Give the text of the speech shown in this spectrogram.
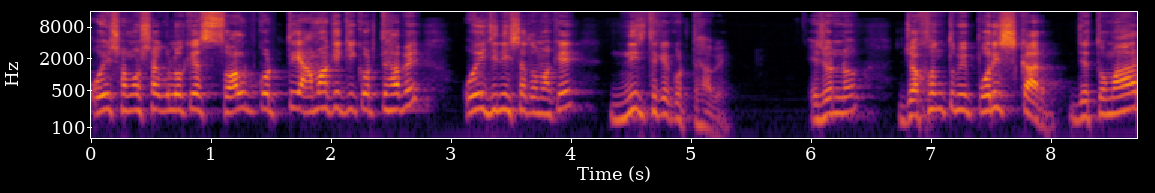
ওই সমস্যাগুলোকে সলভ করতে আমাকে কি করতে হবে? ওই জিনিসটা তোমাকে নিজ থেকে করতে হবে। এজন্য যখন তুমি পরিষ্কার যে তোমার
